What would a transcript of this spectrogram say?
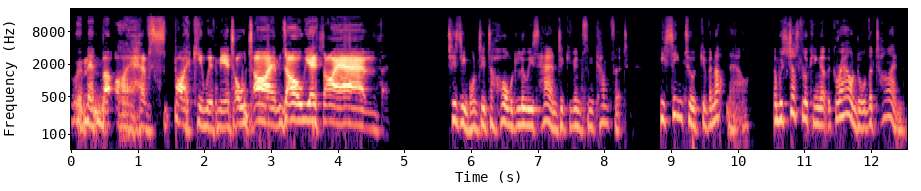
Remember, I have Spiky with me at all times. Oh, yes, I have. Tizzy wanted to hold Louis's hand to give him some comfort. He seemed to have given up now and was just looking at the ground all the time.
